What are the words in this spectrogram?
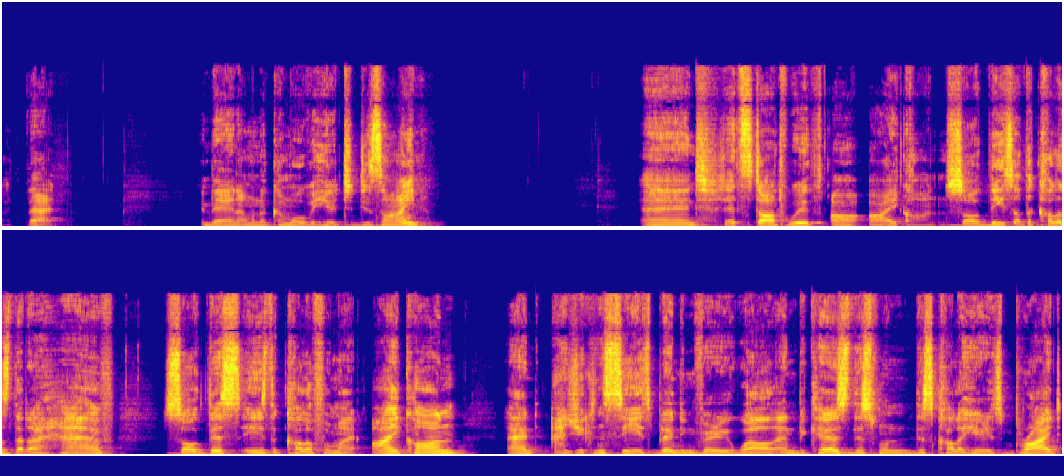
like that. And then I'm going to come over here to design. And let's start with our icon. So these are the colors that I have so this is the color for my icon. And as you can see, it's blending very well. And because this one, this color here is bright,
